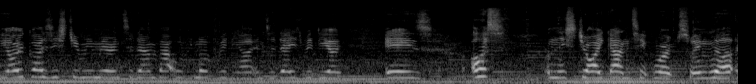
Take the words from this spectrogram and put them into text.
Yo guys, it's Jimi Meer and today I'm back with another video and today's video is us on this gigantic rope swing that,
